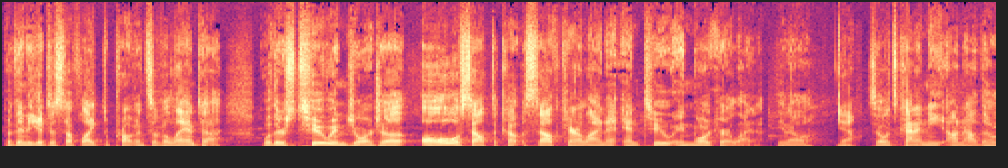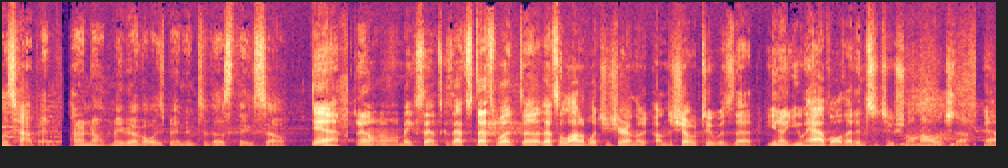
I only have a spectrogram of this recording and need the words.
But then you get to stuff like the province of Atlanta. Well, there's two in Georgia, all of South Dakota, South Carolina, and two in North Carolina, you know? Yeah. So it's kind of neat on how those happen. I don't know. Maybe I've always been into those things. So Yeah, no, no, it makes sense because that's that's what uh, that's a lot of what you share on the on the show too. Is that you know you have all that institutional knowledge stuff. Yeah.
